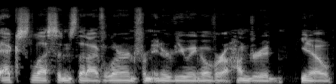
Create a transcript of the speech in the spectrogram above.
X lessons that I've learned from interviewing over a hundred, you know,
